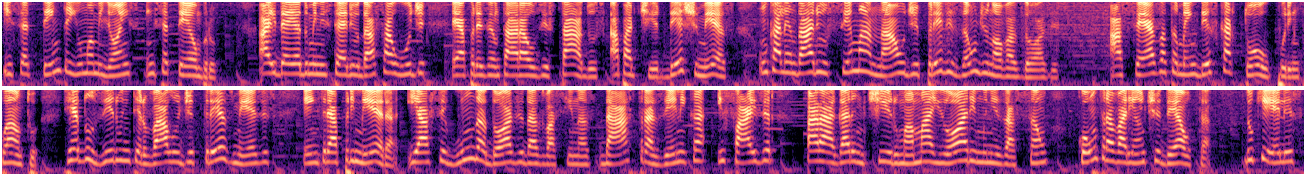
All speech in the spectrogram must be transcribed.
e 71 milhões em setembro. A ideia do Ministério da Saúde é apresentar aos estados, a partir deste mês, um calendário semanal de previsão de novas doses. A CESA também descartou, por enquanto, reduzir o intervalo de três meses entre a primeira e a segunda dose das vacinas da AstraZeneca e Pfizer para garantir uma maior imunização contra a variante Delta do que eles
